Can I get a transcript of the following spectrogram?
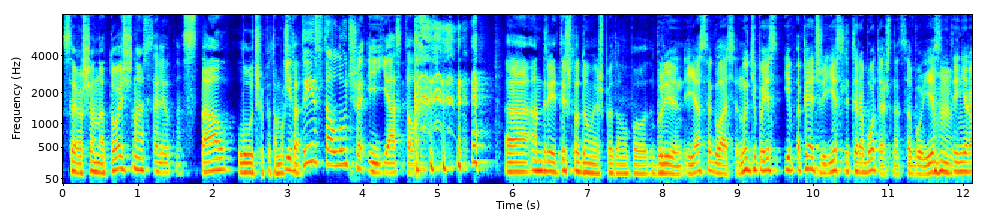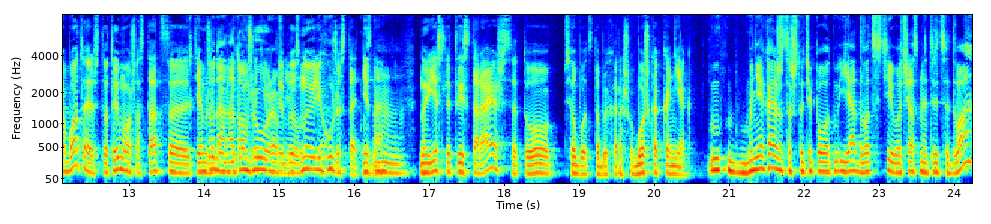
совершенно точно Абсолютно. стал лучше, потому И что... ты стал лучше, и я стал Э, Андрей, ты что думаешь по этому поводу? Блин, я согласен. Ну, типа, если, опять же, если ты работаешь над собой, если ты не работаешь, то ты можешь остаться тем же Ну да, на том же уровне, ты был. типа, Ну, или да. хуже стать, не знаю. Мгм. Но если ты стараешься, то все будет с тобой хорошо. Будешь как коньяк. Мне кажется, что, типа, вот я 20, вот сейчас мне 32,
